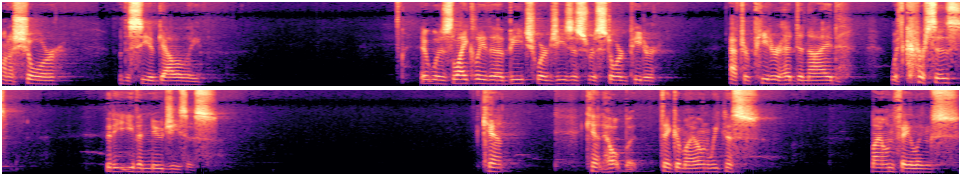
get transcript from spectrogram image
on a shore of the Sea of Galilee. It was likely the beach where Jesus restored Peter after Peter had denied with curses that he even knew Jesus. Can't, can't help but think of my own weakness, my own failings,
